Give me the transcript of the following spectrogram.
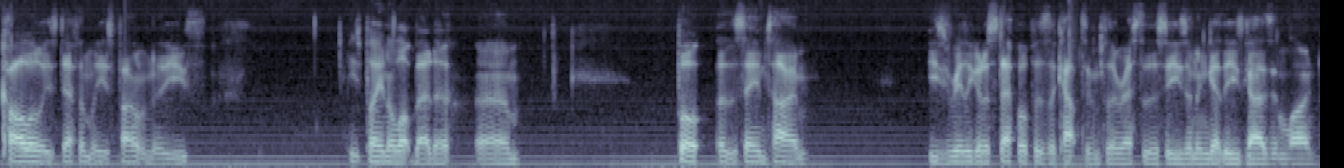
Carlo is definitely his fountain of youth. He's playing a lot better. Um, but at the same time, he's really got to step up as the captain for the rest of the season and get these guys in line,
